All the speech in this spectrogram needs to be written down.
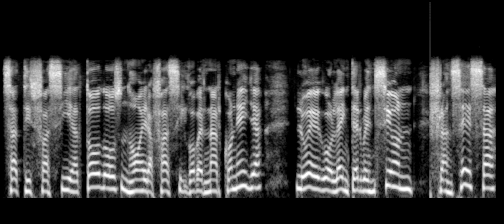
satisfacía a todos, no era fácil gobernar con ella, luego la intervención francesa,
